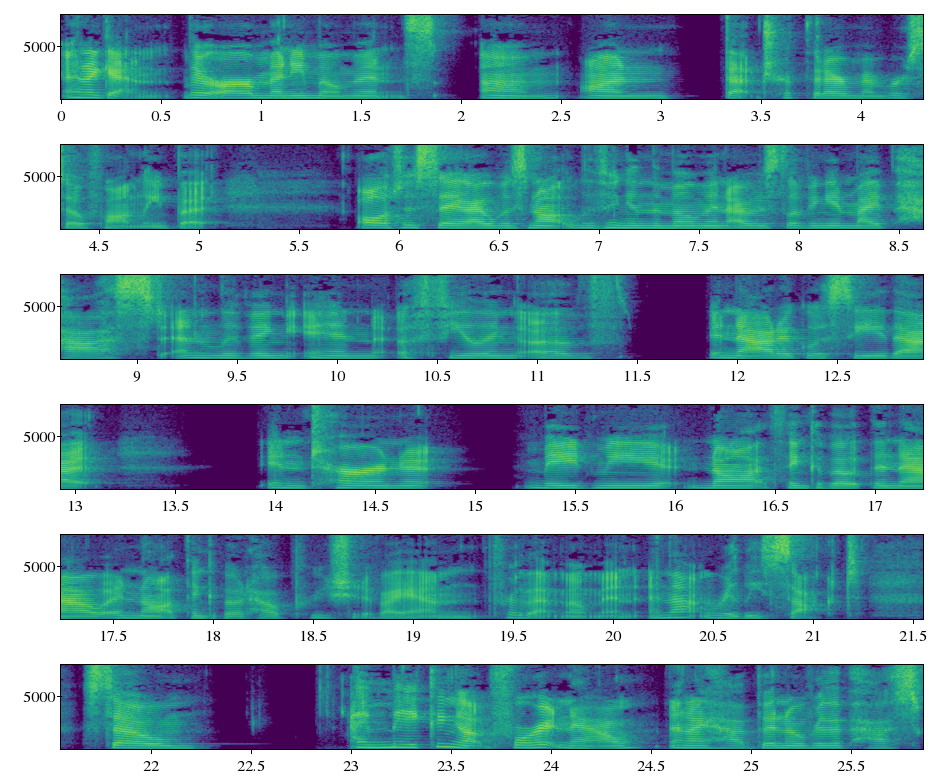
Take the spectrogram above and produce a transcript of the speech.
and again, there are many moments um, on that trip that I remember so fondly, but all to say I was not living in the moment. I was living in my past and living in a feeling of inadequacy that in turn made me not think about the now and not think about how appreciative I am for that moment. And that really sucked. So I'm making up for it now. And I have been over the past,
